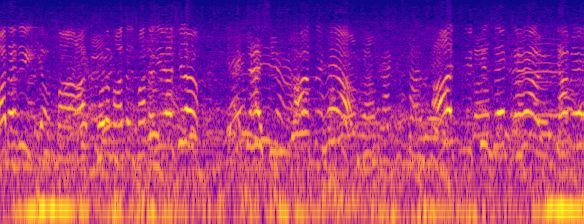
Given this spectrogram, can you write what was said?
माता जी आज थोड़ा माता जी माता जी जय श्री राम जय श्री राम कहाँ से हैं आप? आज इक्कीस देख रहे हैं अयोध्या में।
